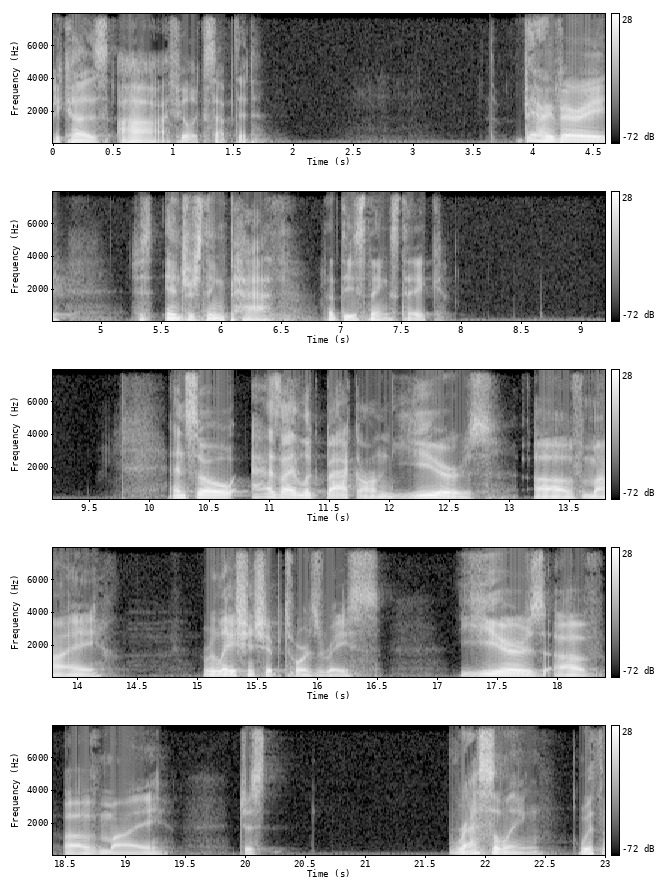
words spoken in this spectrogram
because, ah, I feel accepted. Very, very just interesting path that these things take. And so as I look back on years of my relationship towards race, years of of my just wrestling with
